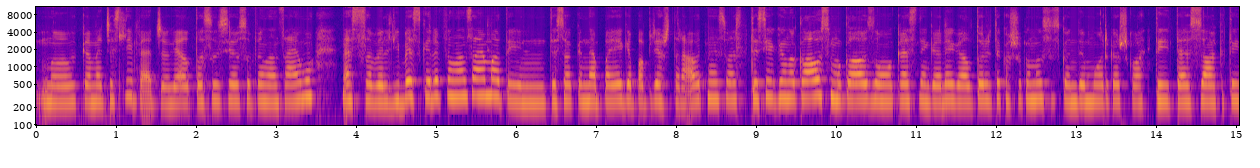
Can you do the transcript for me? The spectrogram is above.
nu, kame čia slypia, čia vėl tas susijęs su finansavimu, nes savivaldybė skiria finansavimą, tai tiesiog nepaėgė paprieštarauti, nes mes tiesiog nuo klausimų klausimų, kas negerai, gal turite kažkokių nusiskundimų ar kažko. Tai tiesiog, tai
